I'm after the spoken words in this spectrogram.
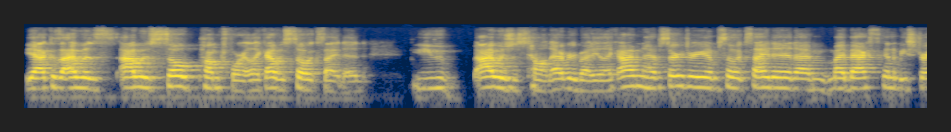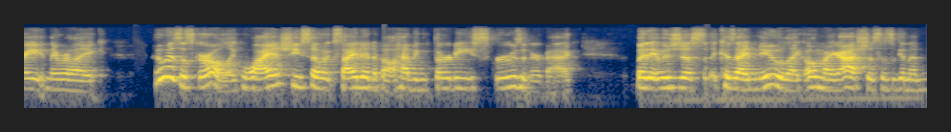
Yeah, because I was I was so pumped for it. Like I was so excited. You, I was just telling everybody like I'm gonna have surgery. I'm so excited. I'm my back's gonna be straight. And they were like, "Who is this girl? Like, why is she so excited about having 30 screws in her back?" But it was just because I knew like, oh my gosh, this is gonna,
